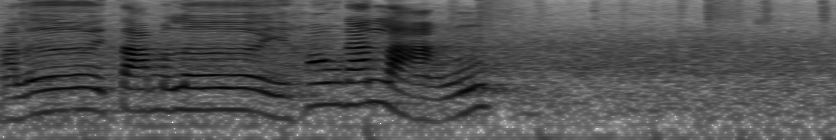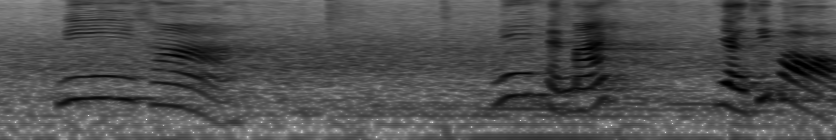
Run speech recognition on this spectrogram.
มาเลยตามมาเลย ห้องด้านหลัง นี่ค่ะ นี่เห็นไหมอย่างที่บอก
